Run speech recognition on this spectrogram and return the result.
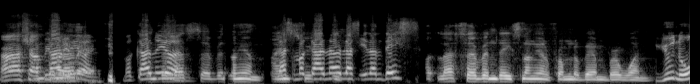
Ah, Shopee Magkano yun? Magkano yun? Last 7 lang yun. Last Times magkano? 50. Last ilang days? Last 7 days lang yun from November 1. Yun o.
